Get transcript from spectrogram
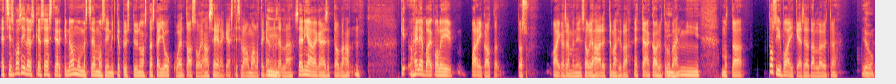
Et siis Vasilevski ja Sestjärkki, ne on mun mielestä semmoisia, mitkä pystyy nostamaan sitä joukkueen tasoa ihan selkeästi sillä omalla tekemisellään. Mm. Sen jälkeen sitten on vähän... Mm. Helebaik oli pari kautta tuossa aikaisemmin, niin se oli ihan älyttömän hyvä. Että tämä kausi on tullut mm. vähän niin, mutta tosi vaikea sieltä löytää. Joo.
